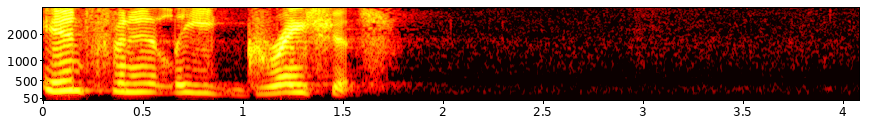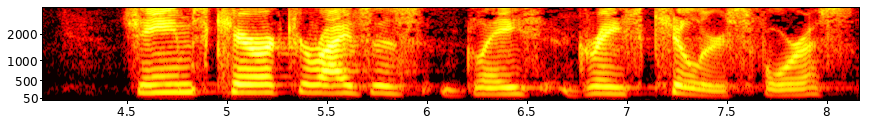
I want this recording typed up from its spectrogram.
infinitely gracious. James characterizes grace, killers for us.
